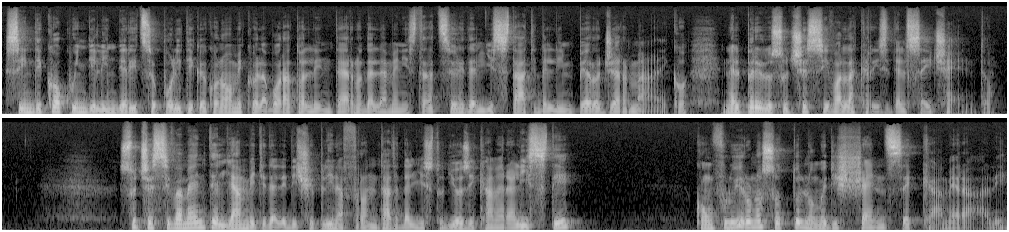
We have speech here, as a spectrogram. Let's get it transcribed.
si indicò quindi l'indirizzo politico-economico elaborato all'interno delle amministrazioni degli stati dell'impero germanico nel periodo successivo alla crisi del Seicento. Successivamente gli ambiti delle discipline affrontate dagli studiosi cameralisti confluirono sotto il nome di scienze camerali.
